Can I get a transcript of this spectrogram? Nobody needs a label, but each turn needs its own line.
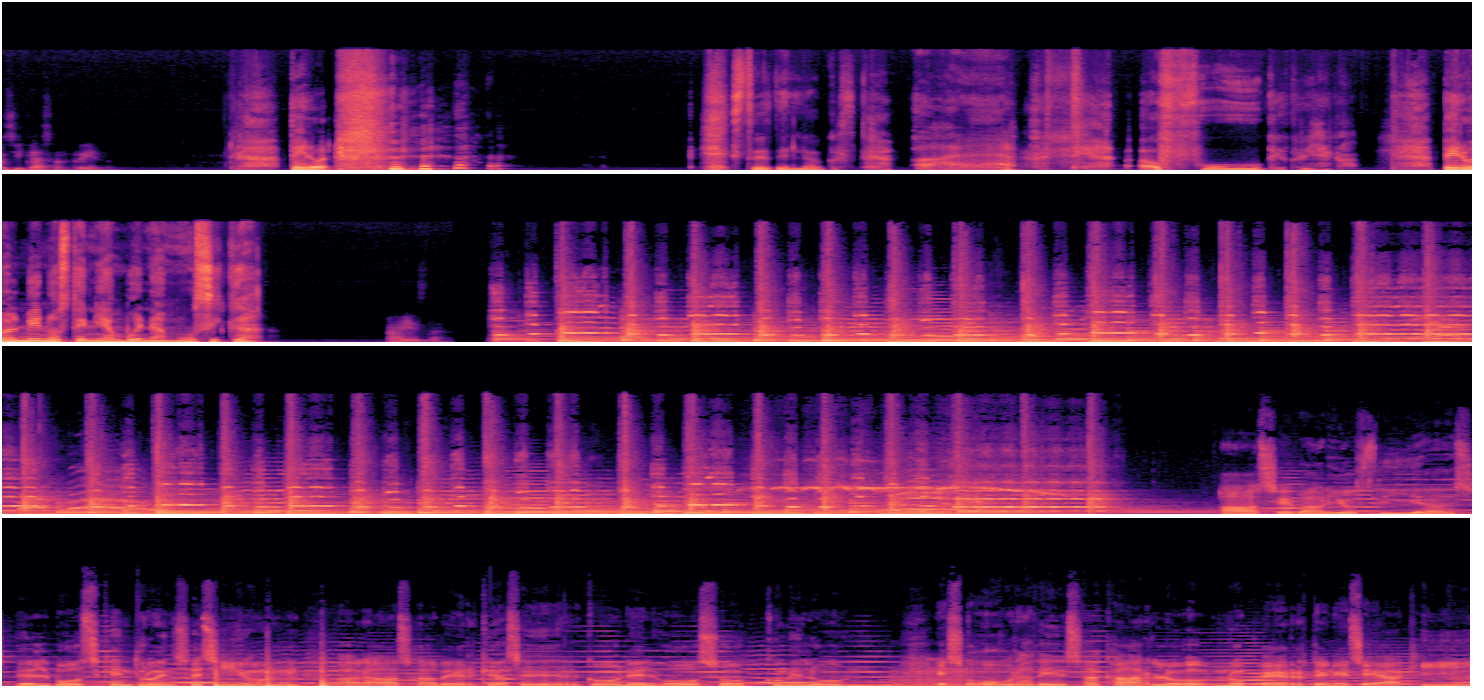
música sonriendo.
Pero. Esto es de locos. Ah, fu, creo que ya no. Pero al menos tenían buena música.
Ahí está.
Hace varios días el bosque entró en sesión para saber qué hacer con el oso comelón. Es hora de sacarlo, no pertenece aquí,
